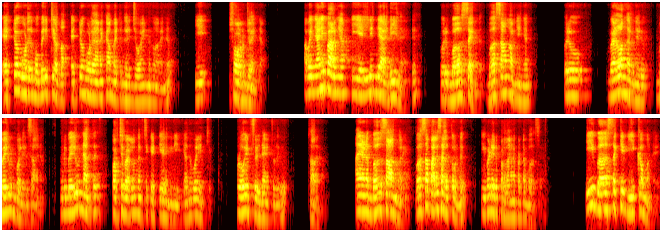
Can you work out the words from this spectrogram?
ഏറ്റവും കൂടുതൽ മൊബിലിറ്റി ഉള്ള ഏറ്റവും കൂടുതൽ അനക്കാൻ പറ്റുന്ന ഒരു ജോയിന്റ് എന്ന് പറയുന്നത് ഈ ഷോൾഡർ ജോയിന്റ് ആണ്. അപ്പൊ ഞാൻ ഈ പറഞ്ഞ ഈ എല്ലിന്റെ അടിയിലായിട്ട് ഒരു ബേഴ്സ ഉണ്ട്. ബേഴ്സ എന്ന് പറഞ്ഞു കഴിഞ്ഞാൽ ഒരു വെള്ളം നിറഞ്ഞൊരു ബലൂൺ പോലെ ഒരു സാധനം. ഒരു ബലൂണിനകത്ത് കുറച്ച് വെള്ളം നിറച്ച് കെട്ടിയാൽ എങ്ങനെ ഇരിക്കും. അതുപോലെ ഇരിക്കും. ഫ്ലോയിഡ് ഫിൽഡ് ആയിട്ടുള്ളൊരു സാധനം. അതിനാണ് ബേഴ്സ എന്ന് പറയും ബേഴ്സ പല സ്ഥലത്തും ഉണ്ട് ഇവിടെ ഒരു പ്രധാനപ്പെട്ട ബേഴ്സ. ഈ ബേഴ്സയ്ക്ക് വീക്കം വന്നു കഴിഞ്ഞാൽ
